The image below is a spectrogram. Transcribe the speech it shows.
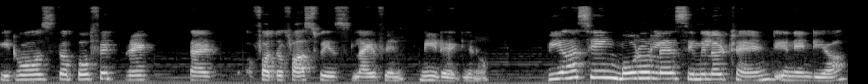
it was the perfect break that for the fast phase life in, needed. You know, we are seeing more or less similar trend in India.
